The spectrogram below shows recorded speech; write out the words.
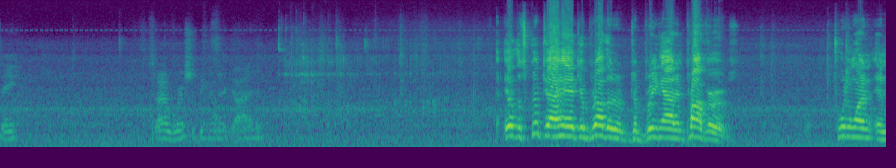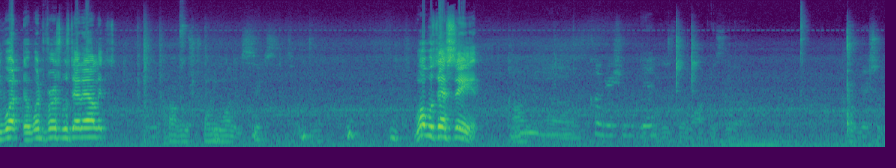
They started worshiping other god. If the scripture I had your brother to bring out in Proverbs 21 and what uh, what verse was that, Alex? Proverbs 21 and 6. What was that saying? Con- uh, Congregation of the Dead. what is the walk? What's the congregation of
